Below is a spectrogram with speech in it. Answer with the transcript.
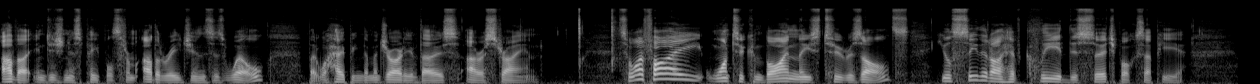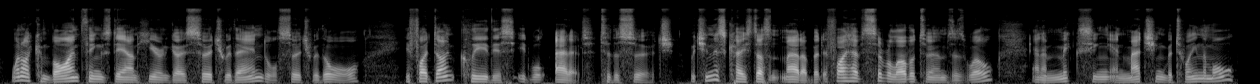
other Indigenous peoples from other regions as well, but we're hoping the majority of those are Australian. So if I want to combine these two results, you'll see that I have cleared this search box up here. When I combine things down here and go search with AND or search with OR, if I don't clear this, it will add it to the search, which in this case doesn't matter, but if I have several other terms as well, and I'm mixing and matching between them all,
